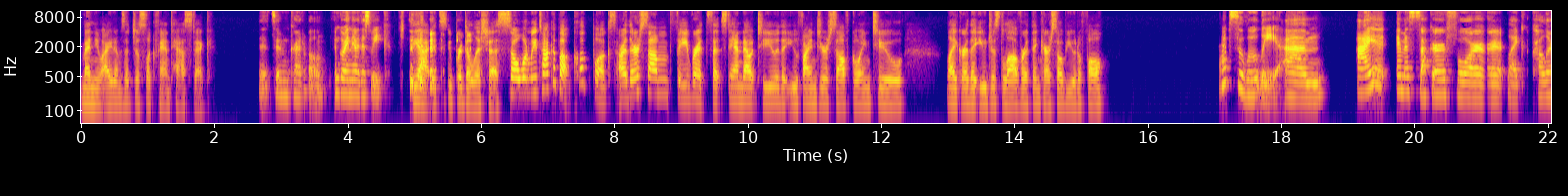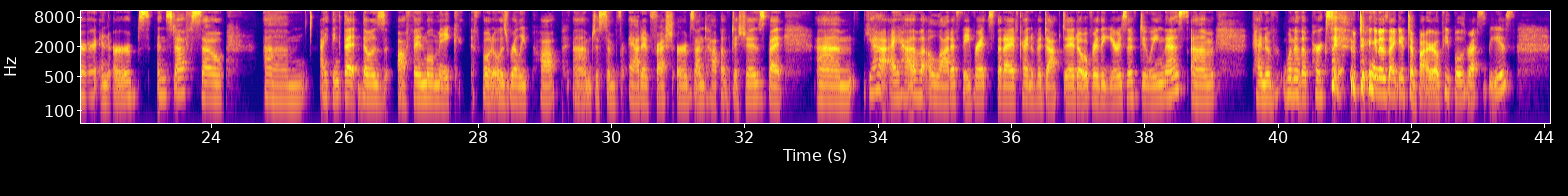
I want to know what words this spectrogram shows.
menu items that just look fantastic. It's incredible. I'm going there this week. Yeah, it's super delicious. So when we talk about cookbooks, are there some favorites that stand out to you that you find yourself going to, like, or that you just love or think are so beautiful? Absolutely. Um, I am a sucker for like color and herbs and stuff. So um, I think that those often will make photos really pop, um, just some added fresh herbs on top of dishes. But um, yeah, I have a lot of favorites that I've kind of adopted over the years of doing this. Um, kind of one of the perks of doing it is I get to borrow people's recipes.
